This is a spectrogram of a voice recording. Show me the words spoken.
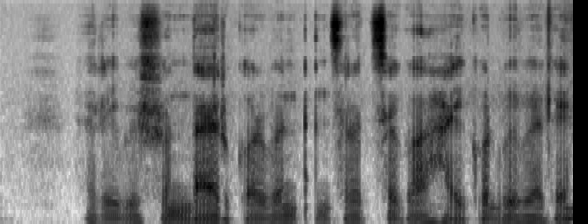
রিভিশন দায়ের করবেন, অ্যান্সার হচ্ছে গ হাইকোর্ট বিভাগে।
